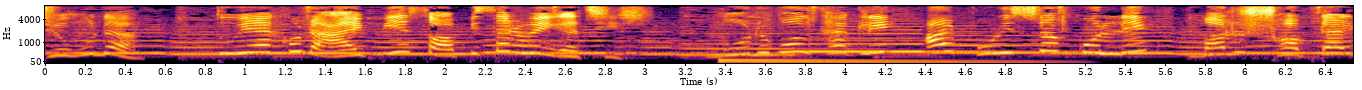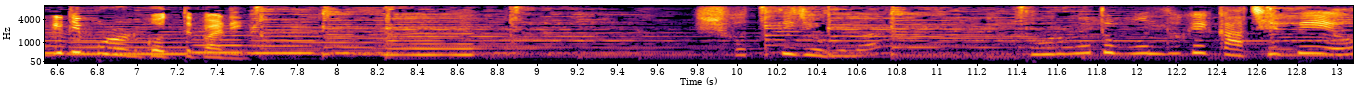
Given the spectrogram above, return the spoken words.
যমুনা, তুই এখন আইপিএস অফিসার হয়ে গেছিস। মনোবল থাকলে আর পরিশ্রম করলে মানুষ সব টার্গেটই পূরণ করতে পারে। বন্ধুকে কাছে পেয়েও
